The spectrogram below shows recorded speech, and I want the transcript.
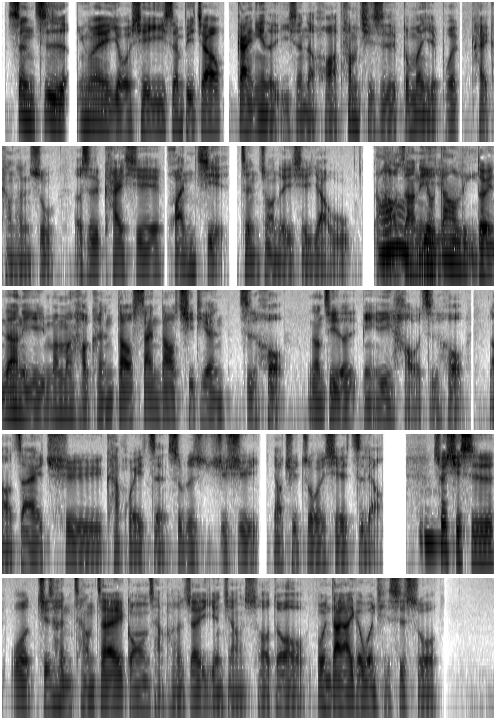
甚至因为有一些医生比较概念的医生的话，他们其实根本也不会开抗生素，而是开一些缓解症状的一些药物，然后让你有道理，对，让你慢慢好，可能到三到七天之后。让自己的免疫力好了之后，然后再去看回诊，是不是继续要去做一些治疗？嗯、所以其实我其实很常在公共场合在演讲的时候，都有问大家一个问题是说，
